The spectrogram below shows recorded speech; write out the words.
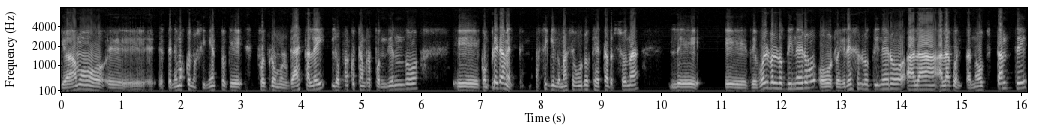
llevamos, eh, tenemos conocimiento que fue promulgada esta ley, los bancos están respondiendo eh, completamente. Así que lo más seguro es que a esta persona le eh, devuelvan los dineros o regresen los dineros a la, a la cuenta. No obstante,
